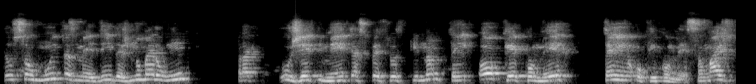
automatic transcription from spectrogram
Então, são muitas medidas. Número um, para urgentemente as pessoas que não têm o que comer tenham o que comer. São mais de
